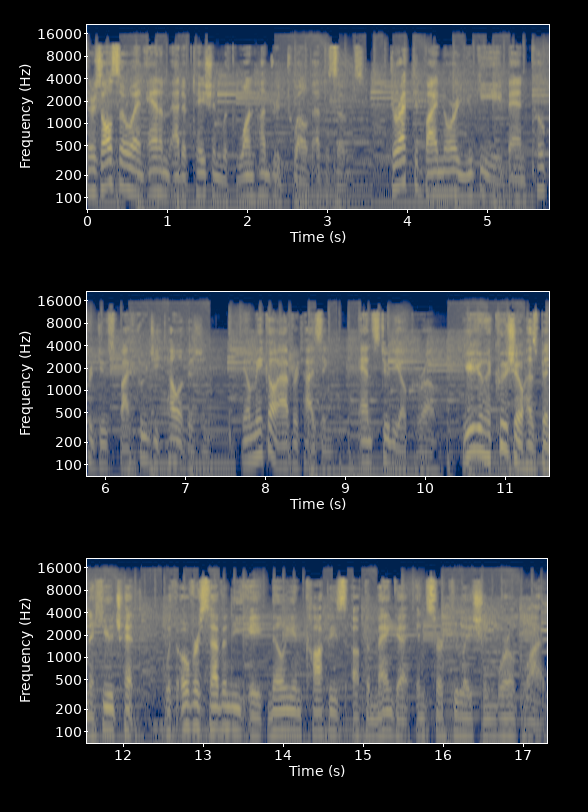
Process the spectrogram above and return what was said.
There's also an anime adaptation with 112 episodes, directed by Noriyuki Abe and co-produced by Fuji Television, Yomiko Advertising, and Studio Pierrot. Yu Yu Hakusho has been a huge hit, with over 78 million copies of the manga in circulation worldwide.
